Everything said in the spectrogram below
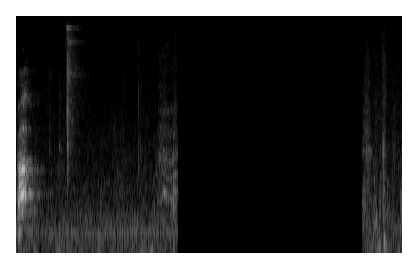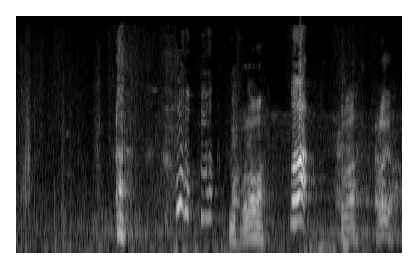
啊！你服了吗？服了。服了，服了就好。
